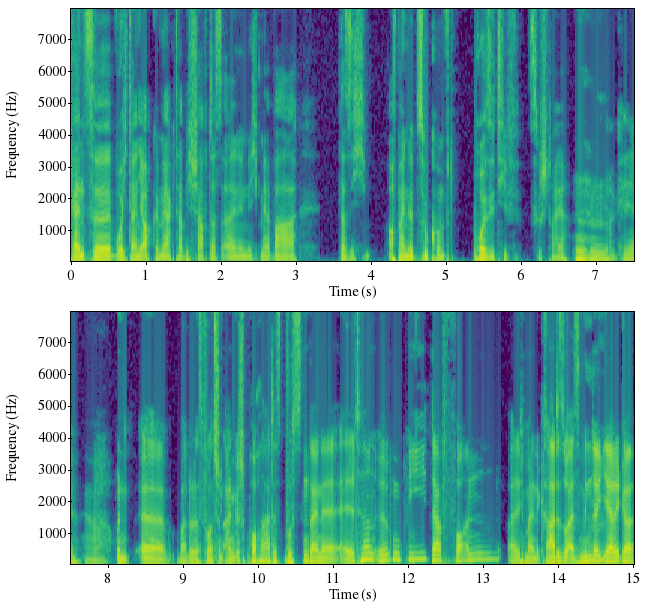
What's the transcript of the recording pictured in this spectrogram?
Grenze, wo ich dann ja auch gemerkt habe, ich schaffe das alleine nicht mehr, war, dass ich auf meine Zukunft positiv zusteuere. Mhm. okay. Ja. Und äh, weil du das vorhin schon angesprochen hattest, wussten deine Eltern irgendwie davon? Weil ich meine, gerade so als Mhm. Minderjähriger,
